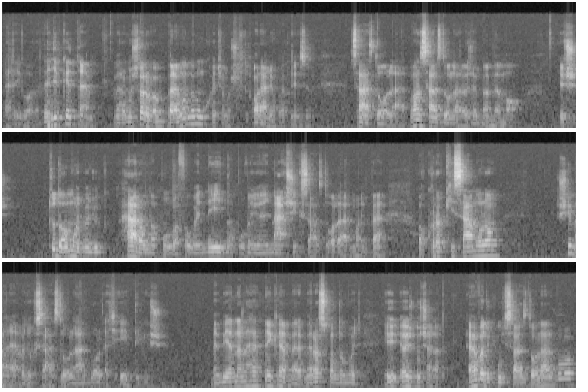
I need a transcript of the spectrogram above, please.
elég arra. De egyébként nem. Mert ha most arra belegondolunk, hogyha most arányokat nézünk 100 dollár. Van 100 dollár a zsebemben ma. És tudom, hogy mondjuk három nap múlva fog, vagy négy nap múlva jön egy másik 100 dollár majd be, akkor a kiszámolom, simán el vagyok 100 dollárból egy hétig is. Mert miért ne lehetnék el? Mert, mert azt mondom, hogy És, és bocsánat, el vagyok úgy 100 dollárból,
